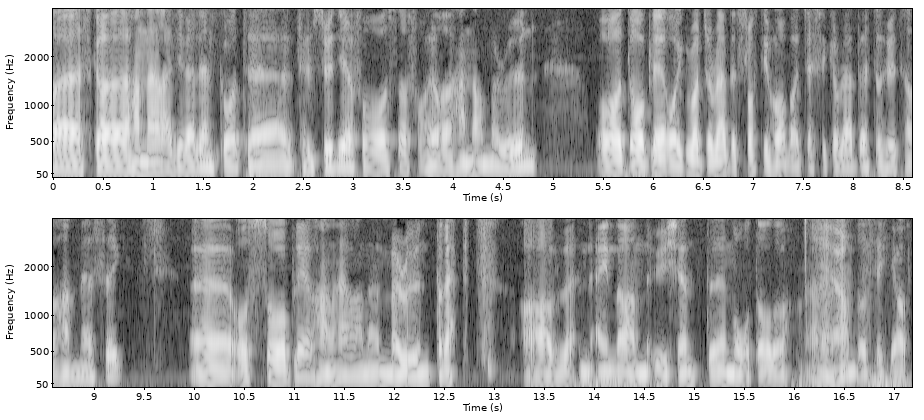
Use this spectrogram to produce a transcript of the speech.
eh, skal han her Eddie Valiant gå til filmstudiet for å forhøre han her Maroon. Og da blir òg Roger Rabbit slått i hodet av Jessica Rabbit, og hun tar han med seg. Uh, og så blir han her han Maroon drept av en, en eller annen ukjent eh, morder, da. uh, Ja. Som da stikker av.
